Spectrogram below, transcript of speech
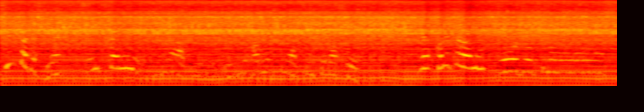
スイカですね。スイカに今、ウリハムシがついてます。で、これからね、登場します。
